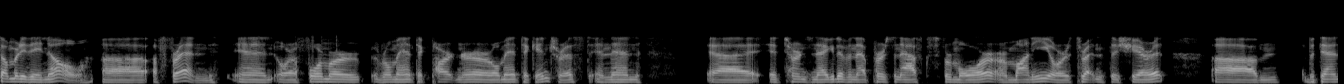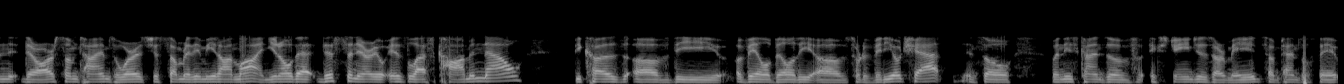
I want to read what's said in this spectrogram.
somebody they know, uh, a friend, and or a former romantic partner or romantic interest, and then uh, it turns negative, and that person asks for more or money or threatens to share it. Um, but then there are some times where it's just somebody they meet online. You know that this scenario is less common now because of the availability of sort of video chat, and so when these kinds of exchanges are made, sometimes they'll say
